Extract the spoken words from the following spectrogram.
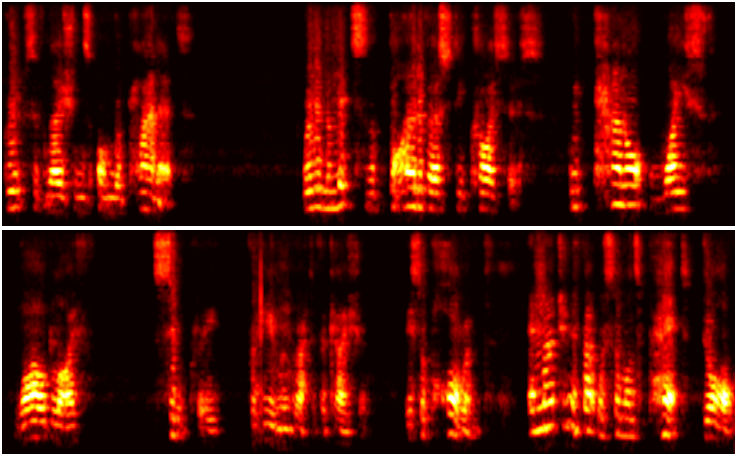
groups of nations on the planet. We're in the midst of a biodiversity crisis. We cannot waste wildlife simply for human gratification. It's abhorrent. Imagine if that was someone's pet dog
